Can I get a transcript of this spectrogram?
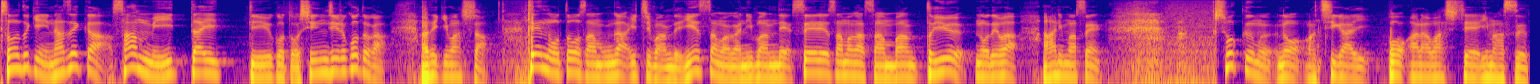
その時になぜか三位一体っていうことを信じることができました。天のお父さんが1番でイエス様が2番で精霊様が3番というのではありません。職務の違いを表しています。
